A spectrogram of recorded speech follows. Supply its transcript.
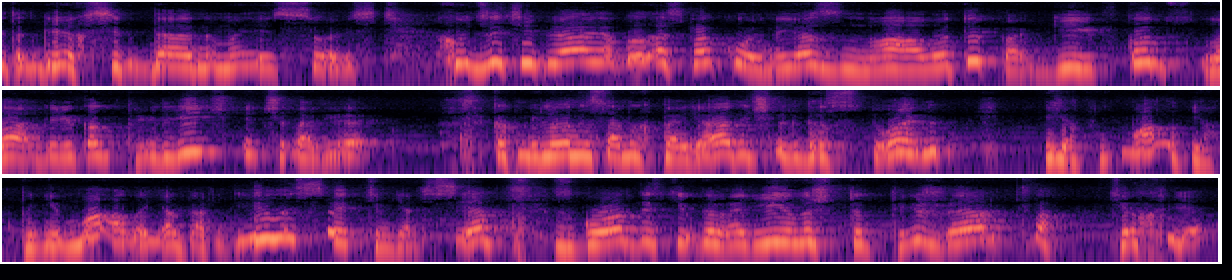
этот грех всегда на моей совести. Хоть за тебя я была спокойна, я знала, ты погиб в концлагере, как приличный человек, как миллионы самых порядочных, достойных. И я понимала, я понимала, я гордилась этим, я всем с гордостью говорила, что ты жертва тех лет.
